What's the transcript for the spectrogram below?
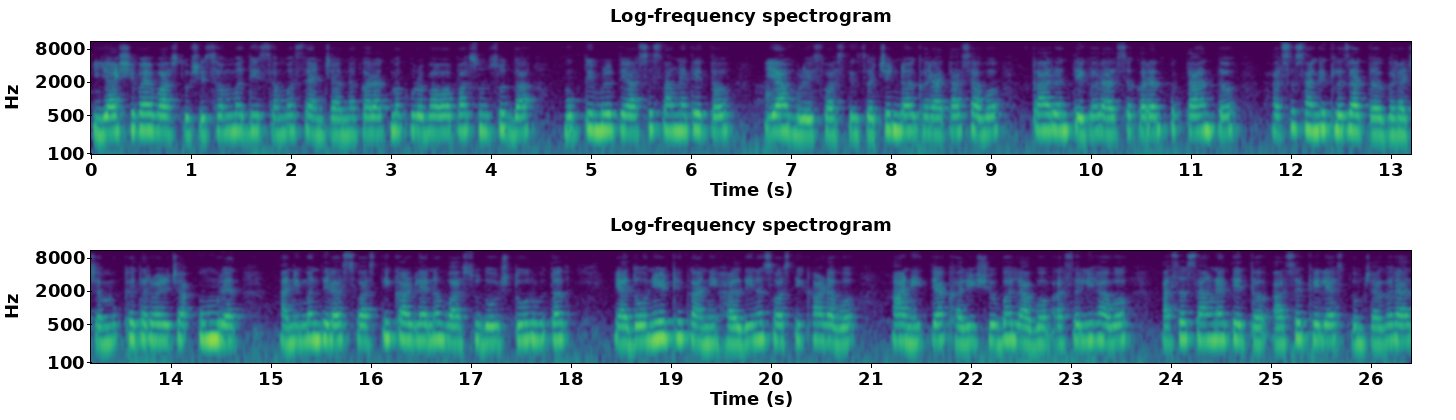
याशिवाय वास्तूशी संबंधित समस्यांच्या नकारात्मक प्रभावापासून सुद्धा मुक्ती मिळते असं सांगण्यात येतं. यामुळे स्वास्तिकचं चिन्ह घरात असावं कारण ते घरात सकारात्मकता आणतं असं सांगितलं जातं. घराच्या मुख्य दरवाजाच्या उंबऱ्यात आणि मंदिरात स्वास्तिक काढल्यानं वास्तुदोष दूर होतात. या दोन्ही ठिकाणी हळदीनं स्वास्तिक काढावं आणि त्याखाली शुभ लाभ असं लिहावं असं सांगण्यात येतं. असं केल्यास तुमच्या घरात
